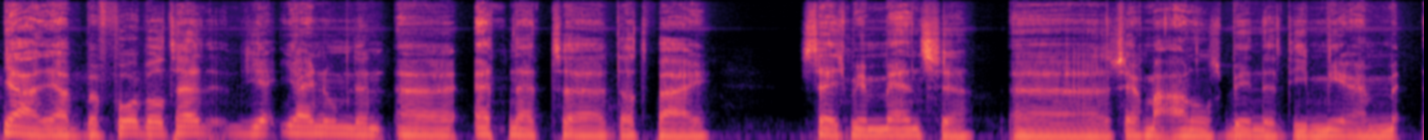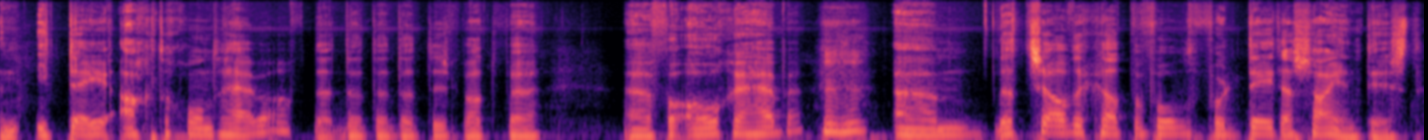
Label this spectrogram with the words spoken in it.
Ja, ja bijvoorbeeld, hè, jij, noemde eh Ednet eh, dat wij steeds meer mensen eh, zeg maar aan ons binden die meer een, een IT-achtergrond hebben. Of Dat, dat, dat, is wat we eh, voor ogen hebben. Ehm, datzelfde geldt bijvoorbeeld voor data scientist.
